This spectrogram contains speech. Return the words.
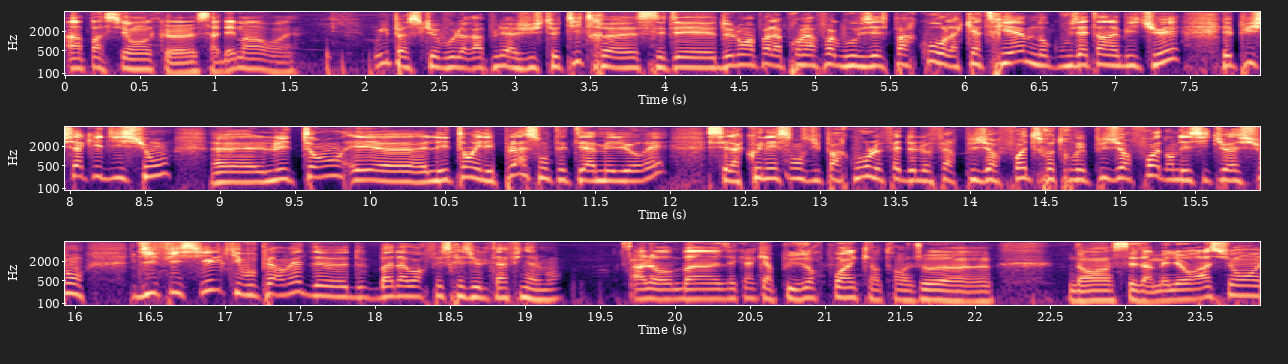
impatient que ça démarre. Oui, parce que vous le rappelez à juste titre, euh, c'était de loin pas la première fois que vous faisiez ce parcours, la quatrième, donc vous êtes un habitué. Et puis chaque édition, euh, les temps et euh, les temps et les places ont été améliorés. C'est la connaissance du parcours, le fait de le faire plusieurs fois, de se retrouver plusieurs fois dans des situations difficiles qui vous permettent de, bah, d'avoir fait ce résultat finalement. Alors, ben, il y a plusieurs points qui entrent en jeu dans ces améliorations.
